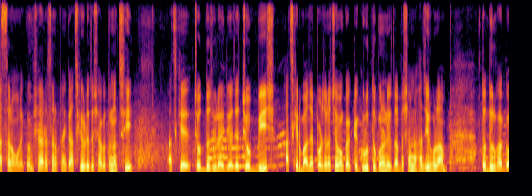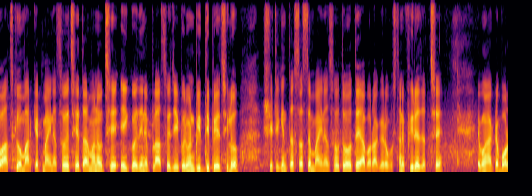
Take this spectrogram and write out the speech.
আসসালামু আলাইকুম শাহর হাসান আপনাকে আজকে ভিডিওতে স্বাগত জানাচ্ছি। আজকে চোদ্দ জুলাই দুই হাজার চব্বিশ, আজকের বাজার পর্যালোচনা এবং কয়েকটি গুরুত্বপূর্ণ নিউজ আপনার সামনে হাজির হলাম। তো দুর্ভাগ্য, আজকেও মার্কেট মাইনাস হয়েছে, তার মানে হচ্ছে এই কয়দিনে প্লাস হয়ে যেই পরিমাণ বৃদ্ধি পেয়েছিল, সেটি কিন্তু আস্তে আস্তে মাইনাস হতে হতে আবার আগের অবস্থানে ফিরে যাচ্ছে। এবং একটা বড়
